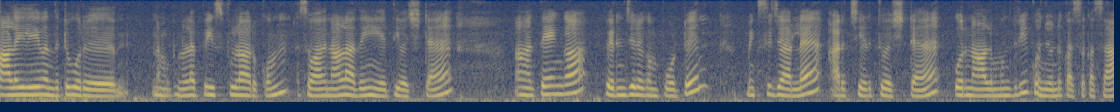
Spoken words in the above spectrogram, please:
காலையிலே வந்துட்டு ஒரு நமக்கு நல்லா பீஸ்ஃபுல்லாக இருக்கும். ஸோ அதனால் அதையும் ஏற்றி வச்சிட்டேன். தேங்காய் பெருஞ்சீரகம் போட்டு மிக்ஸி ஜாரில் அரைச்சி எடுத்து வச்சிட்டேன். ஒரு நாலு முந்திரி கொஞ்சோண்டு கசகசா.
